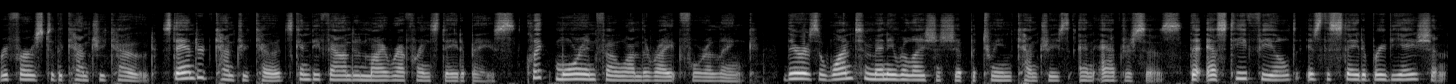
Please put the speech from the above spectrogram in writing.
refers to the country code. Standard country codes can be found in my reference database. Click More Info on the right for a link. There is a one-to-many relationship between countries and addresses. The ST field is the state abbreviation.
